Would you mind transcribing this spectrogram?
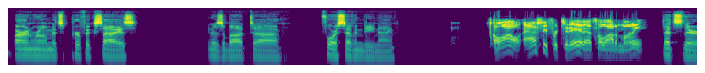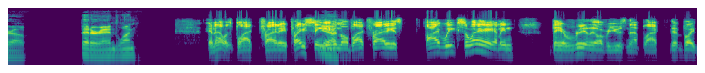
barn room. It's perfect size. It was about uh 479. Oh wow! Actually, for today, that's a lot of money. That's their uh better end one. And that was Black Friday pricing, Yeah. even though Black Friday is five weeks away. I mean, they are really overusing that black. Boy,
